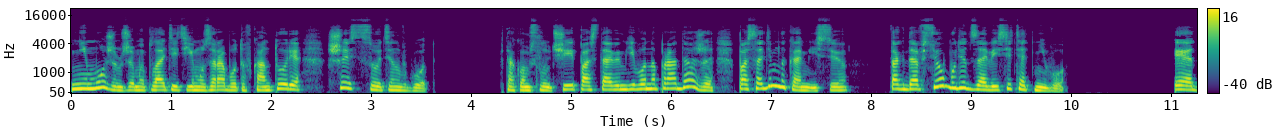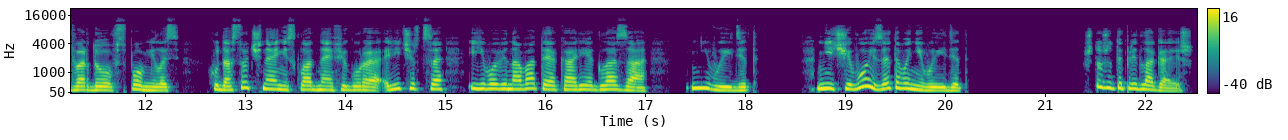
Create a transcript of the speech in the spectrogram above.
Не можем же мы платить ему за работу в конторе шесть сотен в год. В таком случае поставим его на продаже, посадим на комиссию – Тогда все будет зависеть от него. Эдварду вспомнилась худосочная нескладная фигура Ричардса и его виноватые карие глаза. «Не выйдет. Ничего из этого не выйдет». «Что же ты предлагаешь?»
